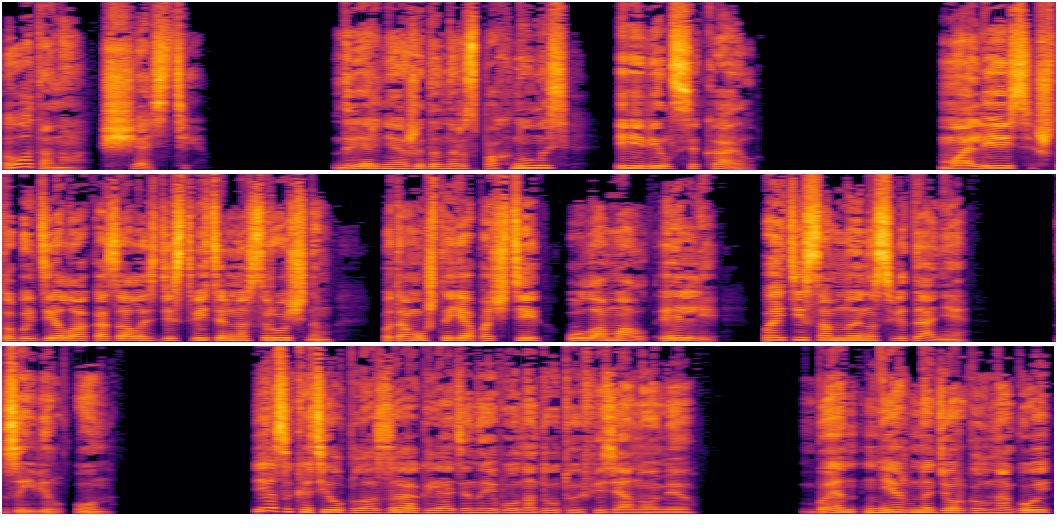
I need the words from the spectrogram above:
Вот оно, счастье. Дверь неожиданно распахнулась, и явился Кайл. «Молись, чтобы дело оказалось действительно срочным, потому что я почти уломал Элли пойти со мной на свидание», — заявил он. Я закатил глаза, глядя на его надутую физиономию. Бен нервно дергал ногой,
